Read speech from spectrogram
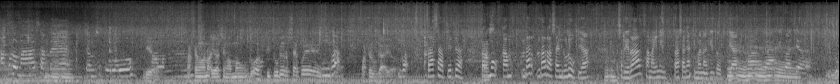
Aku loh Mas sampai jam 10 Iya. malam. Kadang ono ya sing ngomong, "Wah, dicuri resepnya." Enggak, Padahal enggak ya. enggak. Rasa beda. Kamu kamu ntar ntar rasain dulu ya. Selera sama ini rasanya gimana gitu ya. Nah, udah mm-mm. gitu aja. Itu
